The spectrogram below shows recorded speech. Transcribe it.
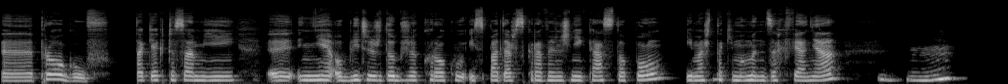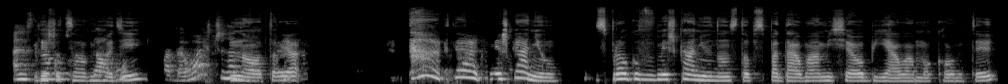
e, progów. Tak jak czasami e, nie obliczysz dobrze kroku i spadasz z krawężnika stopą i masz taki moment zachwiania. Mhm. Ale z Wiesz o co mi chodzi? padałaś czy na No, to ja. Tak, tak, w mieszkaniu. Z progów w mieszkaniu non-stop spadałam i się obijałam o kąty.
